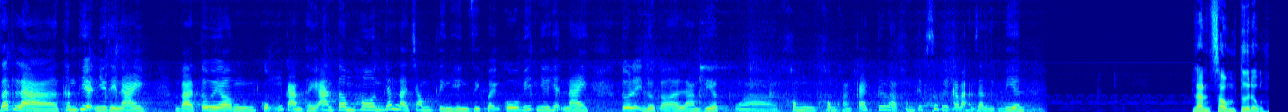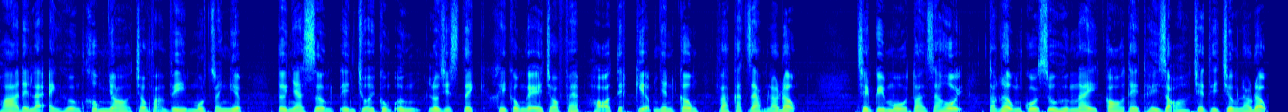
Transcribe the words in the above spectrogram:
rất là thân thiện như thế này. Và tôi cũng cảm thấy an tâm hơn nhất là trong tình hình dịch bệnh covid như hiện nay. Tôi lại được ờ, làm việc ờ, không không khoảng cách tức là không tiếp xúc với các bạn giao dịch viên. Làn sóng tự động hóa để lại ảnh hưởng không nhỏ trong phạm vi một doanh nghiệp từ nhà xưởng đến chuỗi cung ứng logistics khi công nghệ cho phép họ tiết kiệm nhân công và cắt giảm lao động trên quy mô toàn xã hội, tác động của xu hướng này có thể thấy rõ trên thị trường lao động.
